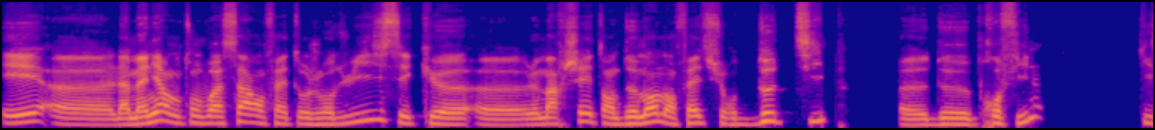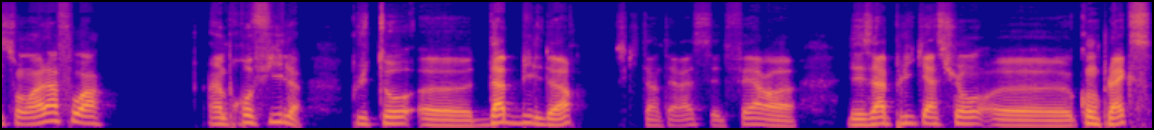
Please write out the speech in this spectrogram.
Et euh, la manière dont on voit ça en fait aujourd'hui, c'est que le marché est en demande en fait sur deux types de profils qui sont à la fois un profil plutôt d'app builder. Ce qui t'intéresse, c'est de faire des applications complexes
